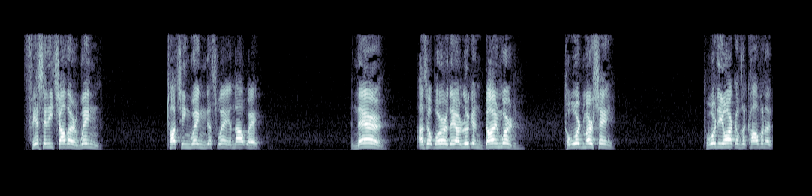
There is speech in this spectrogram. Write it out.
facing each other, wing, touching wing this way and that way. And there, as it were, they are looking downward toward mercy, toward the Ark of the Covenant.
